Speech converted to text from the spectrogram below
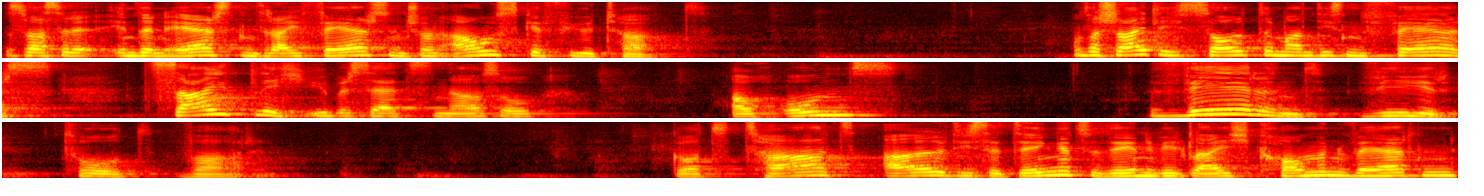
Das, was er in den ersten drei Versen schon ausgeführt hat. Und wahrscheinlich sollte man diesen Vers zeitlich übersetzen, also auch uns, während wir tot waren. Gott tat all diese Dinge, zu denen wir gleich kommen werden,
